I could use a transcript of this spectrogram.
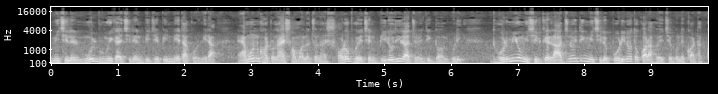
মিছিলের মূল ভূমিকায় ছিলেন বিজেপির নেতাকর্মীরা। এমন ঘটনায় সমালোচনায় সরব হয়েছেন বিরোধী রাজনৈতিক দলগুলি। ধর্মীয় মিছিলকে রাজনৈতিক মিছিলে পরিণত করা হয়েছে বলে কটাক্ষ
